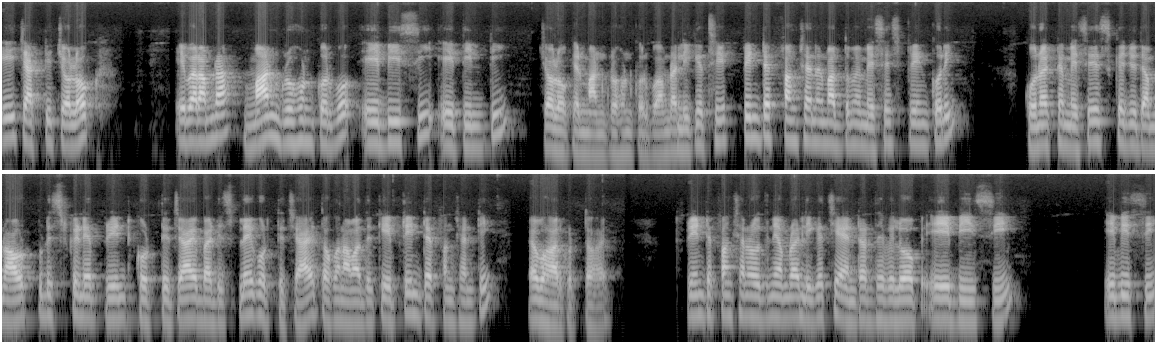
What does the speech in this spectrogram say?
এই চারটি চলক এবার আমরা মান গ্রহণ করব এ বি সি এই তিনটি চলকের মান গ্রহণ করব। আমরা লিখেছি প্রিন্টএফ ফাংশনের মাধ্যমে মেসেজ প্রিন্ট করি। কোনো একটা মেসেজকে যদি আমরা আউটপুট স্ক্রিনে প্রিন্ট করতে চাই বা ডিসপ্লে করতে চাই, তখন আমাদেরকে এই প্রিন্টএফ ফাংশনটি ব্যবহার করতে হয়। প্রিন্টএফ ফাংশনের অধীনে আমরা লিখেছি enter the value of A B C A B C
